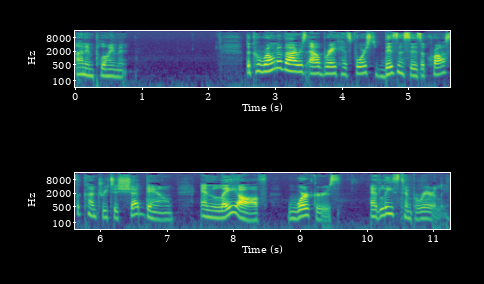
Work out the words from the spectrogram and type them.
Unemployment. The coronavirus outbreak has forced businesses across the country to shut down and lay off workers, at least temporarily.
